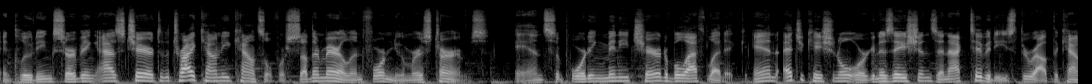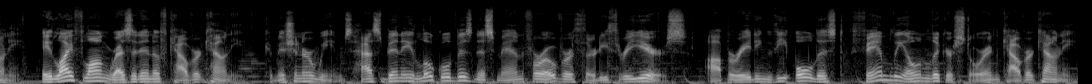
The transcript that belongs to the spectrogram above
including serving as chair to the Tri County Council for Southern Maryland for numerous terms and supporting many charitable athletic and educational organizations and activities throughout the county. A lifelong resident of Calvert County, Commissioner Weems has been a local businessman for over 33 years, operating the oldest family owned liquor store in Calvert County.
